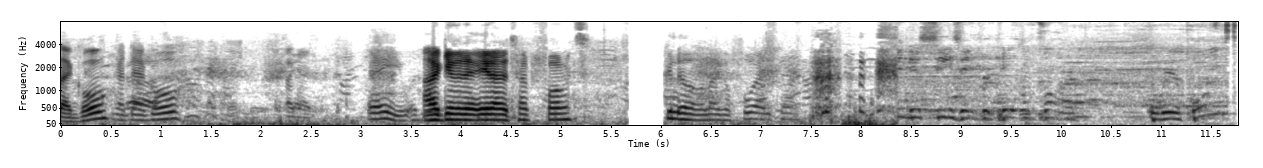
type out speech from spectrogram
that goal? Got that goal. Hey, I'd give it an 8 out of 10 performance. you know, like a four out of ten. this season for Caitlin Clark. Career points,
